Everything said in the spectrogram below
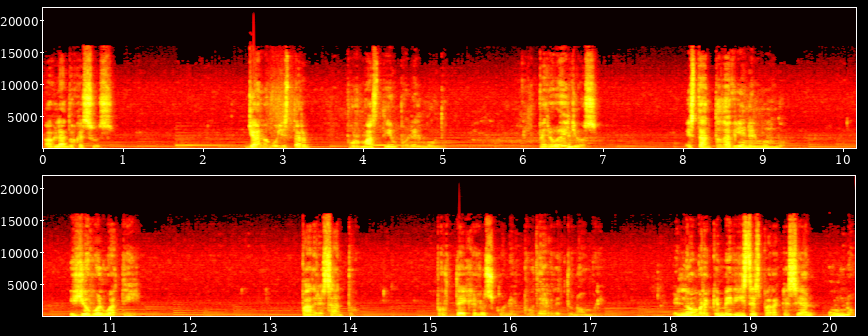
Hablando Jesús, ya no voy a estar por más tiempo en el mundo, pero ellos están todavía en el mundo. Y yo vuelvo a ti. Padre Santo, protégelos con el poder de tu nombre. El nombre que me dices para que sean uno,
